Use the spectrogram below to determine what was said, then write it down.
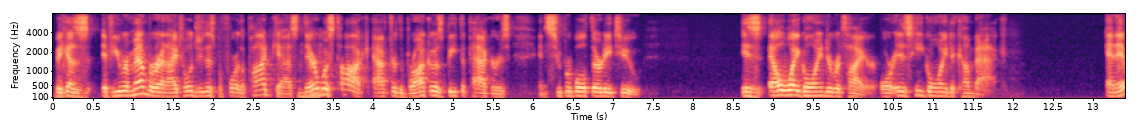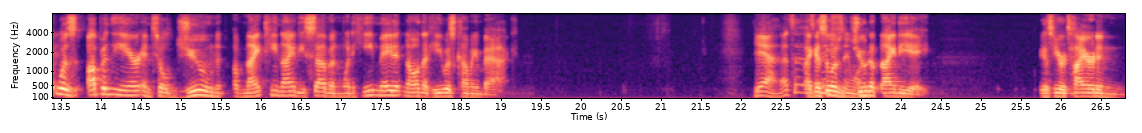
Because if you remember, and I told you this before the podcast, there mm-hmm. was talk after the Broncos beat the Packers in Super Bowl 32. Is Elway going to retire or is he going to come back? And it was up in the air until June of 1997 when he made it known that he was coming back. Yeah, that's. A, that's I guess it was June one. of 98 because he retired in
